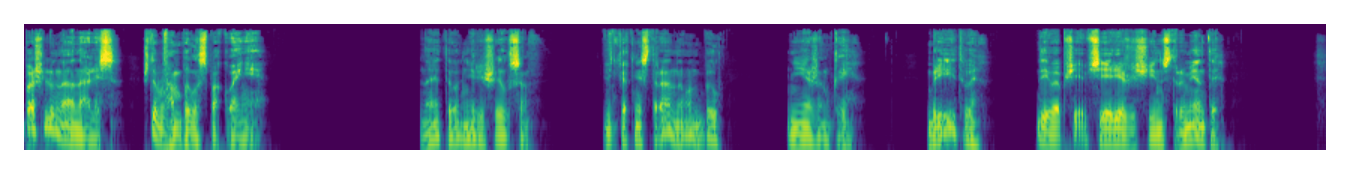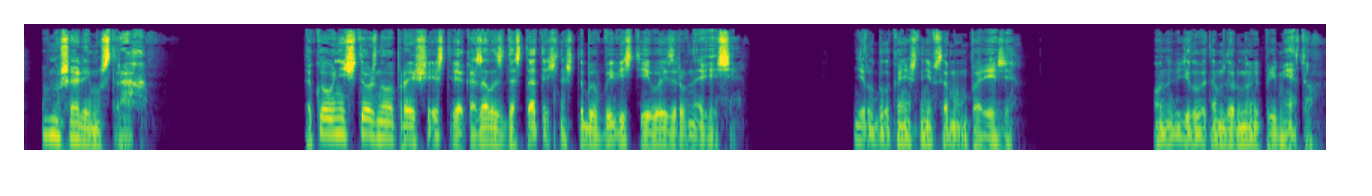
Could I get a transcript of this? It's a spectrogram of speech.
пошлю на анализ, чтобы вам было спокойнее. На это он не решился. Ведь, как ни странно, он был неженкой. Бритвы, да и вообще все режущие инструменты внушали ему страх. Такого ничтожного происшествия оказалось достаточно, чтобы вывести его из равновесия. Дело было, конечно, не в самом порезе. Он увидел в этом дурную примету —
